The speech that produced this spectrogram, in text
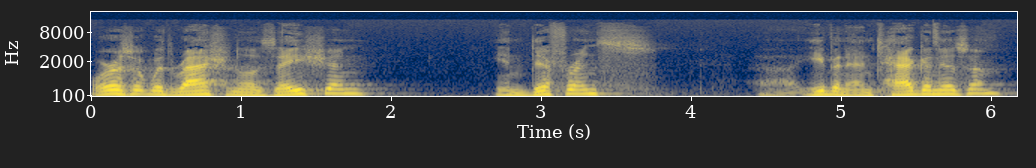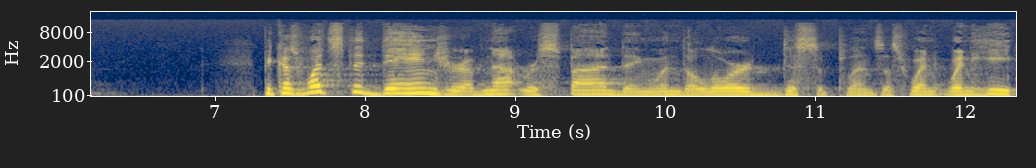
Or is it with rationalization, indifference, uh, even antagonism? Because what's the danger of not responding when the Lord disciplines us? When, when, he,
